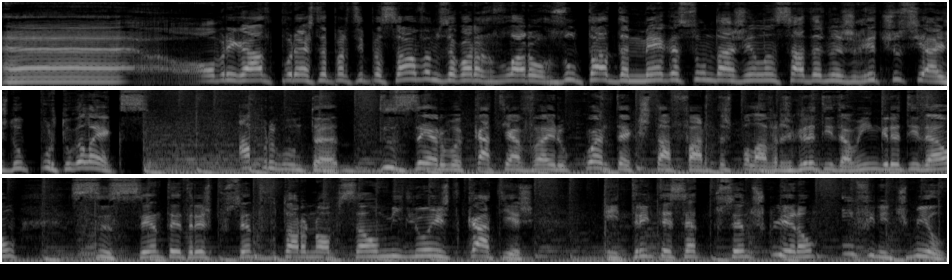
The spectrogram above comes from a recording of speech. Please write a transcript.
Uh, obrigado por esta participação. Vamos agora revelar o resultado da mega sondagem lançada nas redes sociais do Portugalex. À pergunta de zero a Cátia Aveiro quanto é que está farto das palavras gratidão e ingratidão, 63% votaram na opção milhões de Cátias e 37% escolheram infinitos mil.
